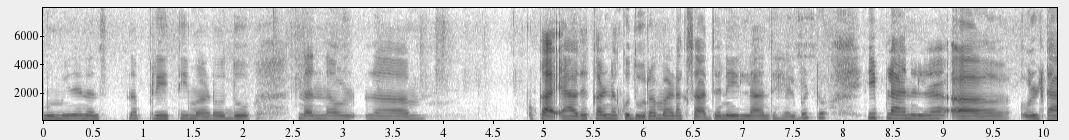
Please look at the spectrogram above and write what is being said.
ಭೂಮಿನೇ ನನ್ನ ಪ್ರೀತಿ ಮಾಡೋದು, ನನ್ನ ಕ, ಯಾವುದೇ ಕಾರಣಕ್ಕೂ ದೂರ ಮಾಡೋಕ್ಕೆ ಸಾಧ್ಯನೇ ಇಲ್ಲ ಅಂತ ಹೇಳಿಬಿಟ್ಟು ಈ ಪ್ಲ್ಯಾನ್ ಎಲ್ಲ ಉಲ್ಟಾ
